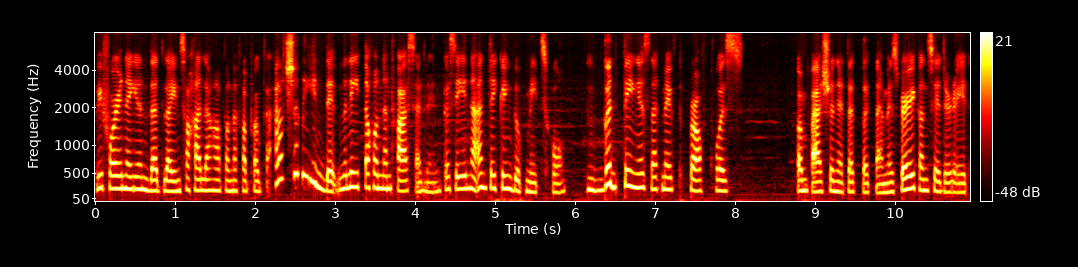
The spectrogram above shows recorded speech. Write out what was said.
before na yun deadline, saka lang ako nakapag... Actually, hindi. Nalate ako ng pasa nun kasi inaantay ko yung groupmates ko. Good thing is that my prof was compassionate at that time. Is very considerate.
